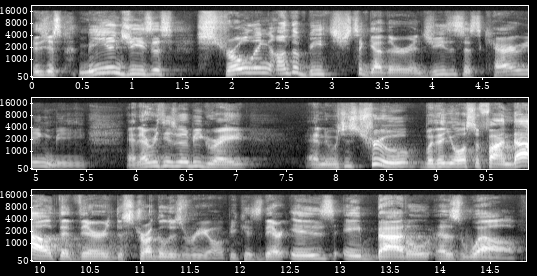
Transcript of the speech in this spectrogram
It's just me and Jesus strolling on the beach together, and Jesus is carrying me, and everything's going to be great and which is true, but then you also find out that there the struggle is real because there is a battle as well.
